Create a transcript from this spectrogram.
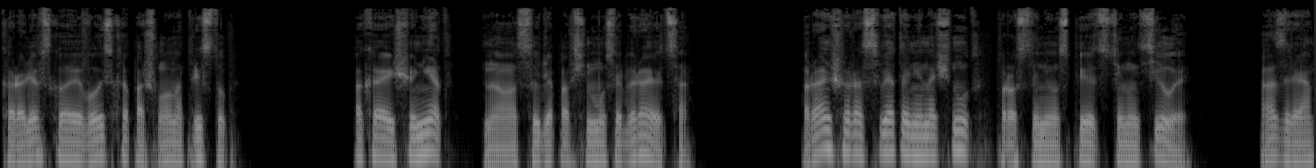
Королевское войско пошло на приступ. Пока еще нет, но, судя по всему, собираются. Раньше рассвета не начнут, просто не успеют стянуть силы. А зря.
